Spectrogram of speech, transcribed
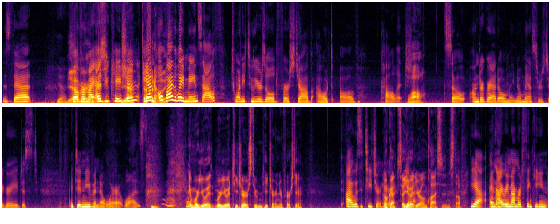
is that Yeah. Yeah, cover my nice. education? Yeah, and oh, by the way, Maine South, 22 years old, first job out of college. Wow. So undergrad only, no master's degree. Just I didn't even know where it was. and were you a were you a teacher or student teacher in your first year? I was a teacher here. Okay, so you had your own classes and stuff. Yeah, and Okay. I remember thinking,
